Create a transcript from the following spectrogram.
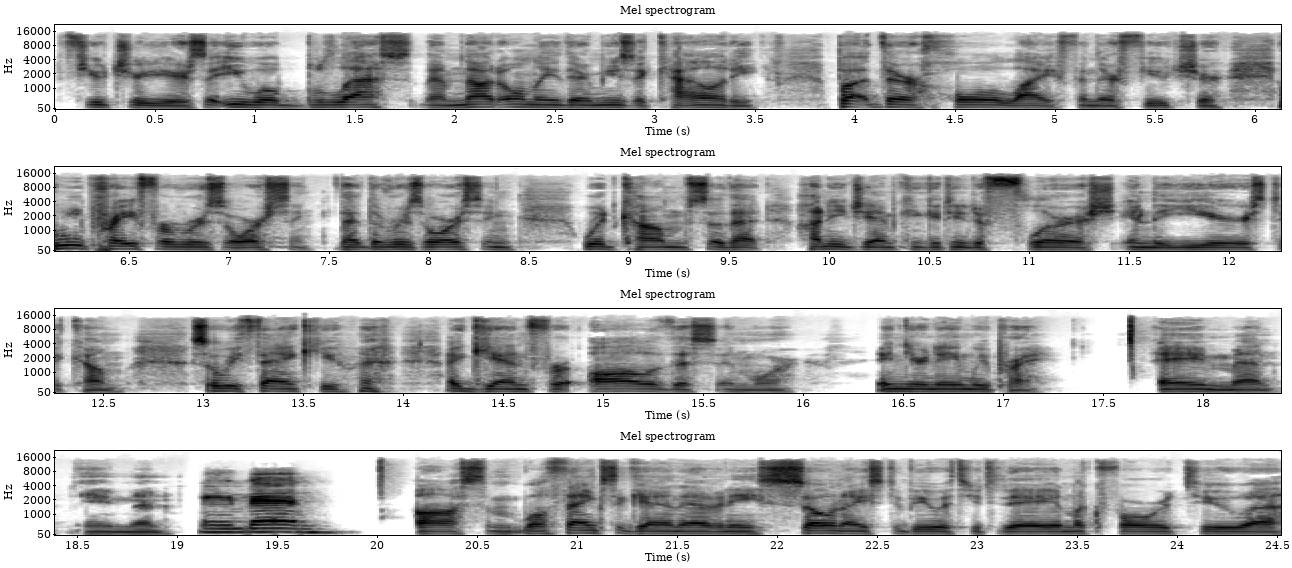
future years that you will bless them not only their musicality but their whole life and their future. We pray for resourcing that the resourcing would come so that honey jam can continue to flourish in the years to come. So we thank you again for all of this and more. In your name we pray. Amen. Amen. Amen Awesome. Well, thanks again, Ebonnie. So nice to be with you today and look forward to uh,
